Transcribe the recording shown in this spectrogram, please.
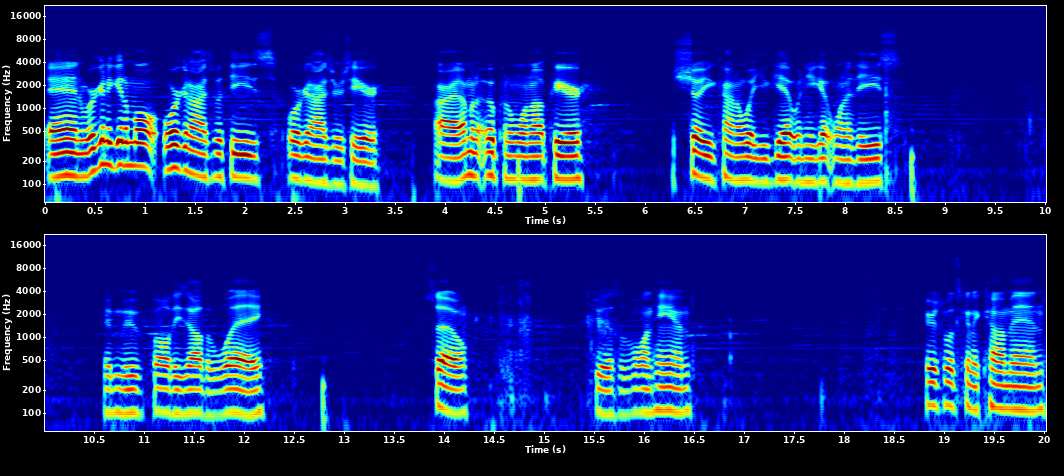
And we're gonna get them all organized with these organizers here. All right i'm gonna open one up here show you kind of what you get when you get one of these. We move all these out of the way. So do this with one hand. Here's what's going to come in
